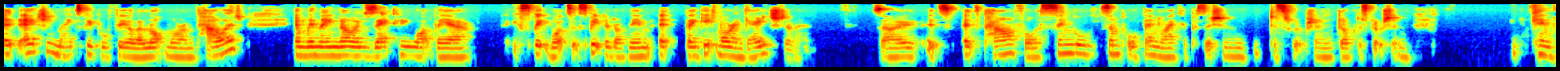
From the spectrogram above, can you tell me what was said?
it actually makes people feel a lot more empowered. And when they know exactly what they're expect, what's expected of them, it, they get more engaged in it. So it's it's powerful. A single simple thing like a position description, job description can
